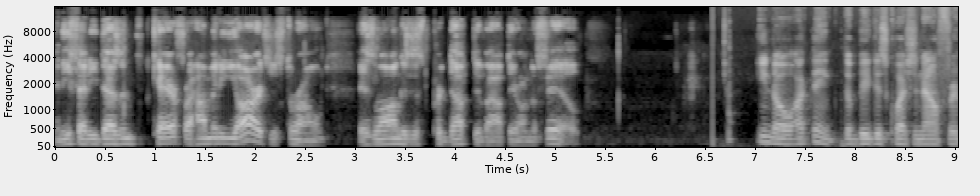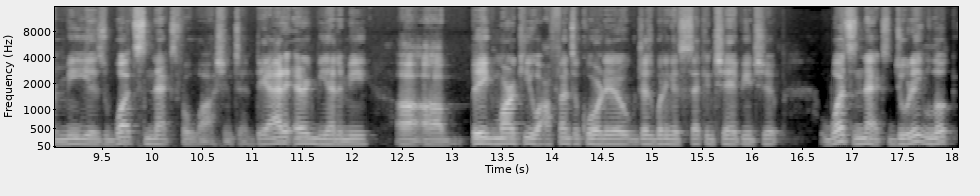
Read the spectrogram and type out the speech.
And he said he doesn't care for how many yards is thrown as long as it's productive out there on the field. You know, I think the biggest question now for me is what's next for Washington. They added Eric Bieniemy, uh, a big marquee offensive coordinator, just winning a second championship. What's next? Do they look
